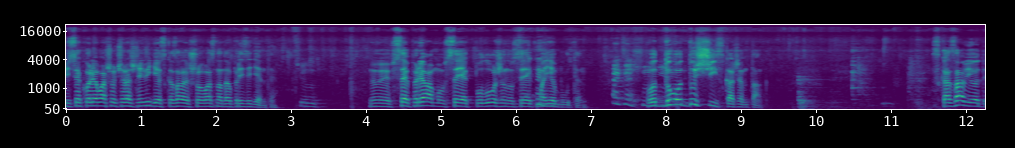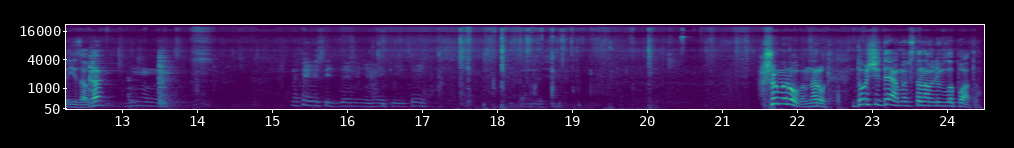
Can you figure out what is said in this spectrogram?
Після коля вашого вчорашнього відео сказали, що у вас треба в президенти. чого. Ну і все прямо, все як положено, все як має бути. Таке, що От, ду- от душі, скажімо так. Сказав і одрізав, так? Да? Ну, ну. Нехай висить, дай мені гайку і цей. Там десь. Що ми робимо, народ? Дощ іде, а ми встановлюємо лопату.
